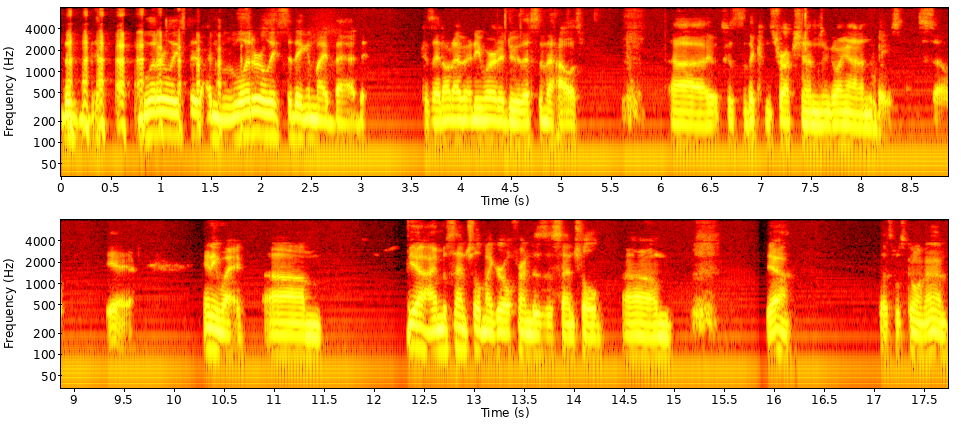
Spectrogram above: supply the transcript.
the- literally, I'm literally sitting in my bed because I don't have anywhere to do this in the house because of the construction going on in the basement. So, yeah. Anyway, um, yeah, I'm essential. My girlfriend is essential. Um, yeah, that's what's going on.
